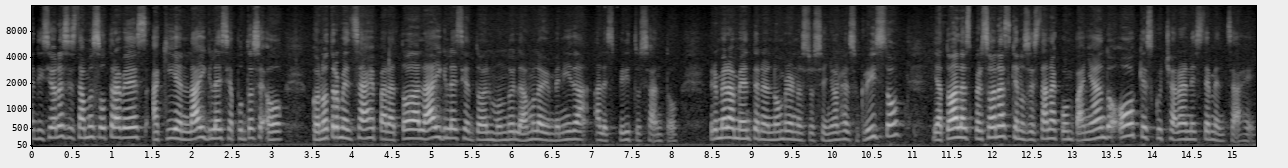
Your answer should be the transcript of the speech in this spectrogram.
Bendiciones, estamos otra vez aquí en laiglesia.co con otro mensaje para toda la iglesia en todo el mundo y le damos la bienvenida al Espíritu Santo. Primeramente en el nombre de nuestro Señor Jesucristo y a todas las personas que nos están acompañando o que escucharán este mensaje.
